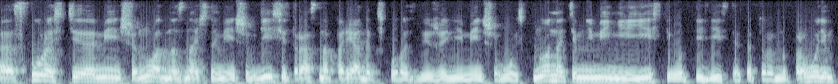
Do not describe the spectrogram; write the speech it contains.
Э, скорость э, меньше, ну, однозначно меньше, в 10 раз на порядок скорость движения меньше войск. Но она, тем не менее, есть. И вот те действия, которые мы проводим,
